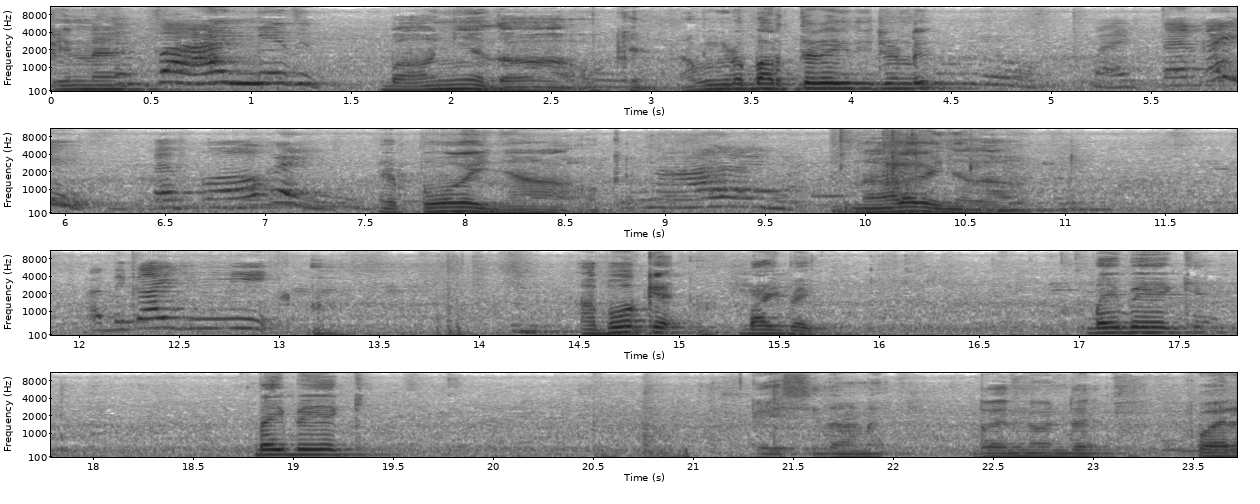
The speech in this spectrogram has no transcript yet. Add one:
പിന്നെ? വാങ്ങിയതാ. ഓക്കെ അപ്പൊ ഇവിടെ ബർത്ത്ഡേ എഴുതിയിട്ടുണ്ട്? എപ്പോ കഴിഞ്ഞാ? ഓക്കെ നാളെ കഴിഞ്ഞതാ? അപ്പൊ okay bye bye bye bye okay bye bye okay ഇതാണ് റെന്നുവിന്റെ പോര.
